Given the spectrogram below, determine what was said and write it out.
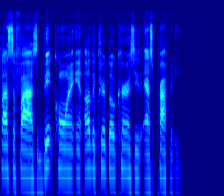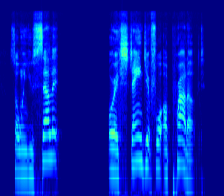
classifies Bitcoin and other cryptocurrencies as property. So when you sell it or exchange it for a product,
